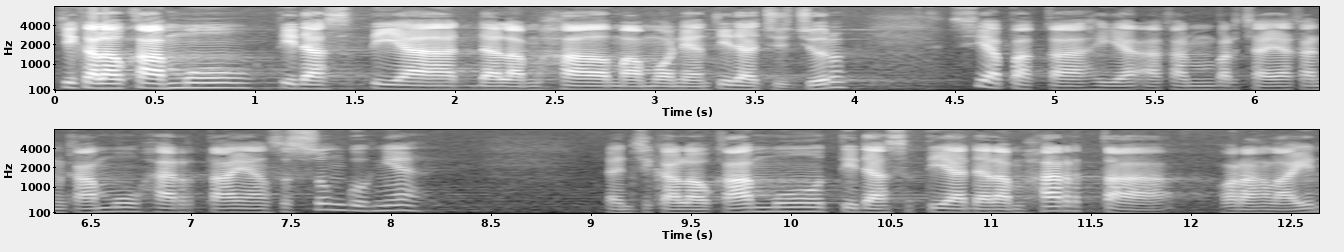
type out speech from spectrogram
jikalau kamu tidak setia dalam hal mamon yang tidak jujur, siapakah yang akan mempercayakan kamu harta yang sesungguhnya? Dan jikalau kamu tidak setia dalam harta orang lain,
